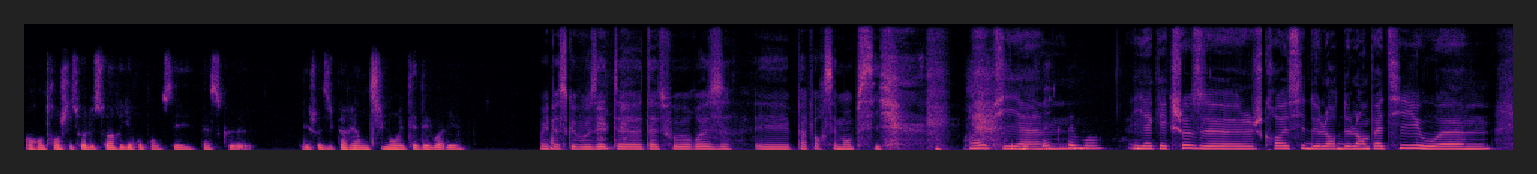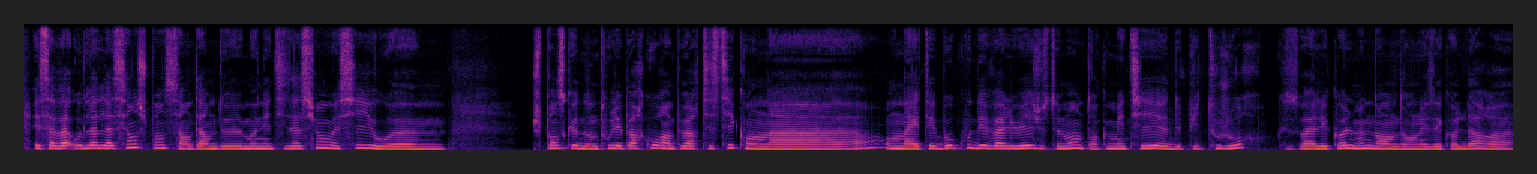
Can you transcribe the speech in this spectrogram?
en rentrant chez soi le soir y repenser parce que des choses hyper intimes ont été dévoilées. Oui, parce que vous êtes euh, tatoueuse et pas forcément psy. Oui, puis euh. Il y a quelque chose, euh, je crois aussi, de l'ordre de l'empathie. Euh, et ça va au-delà de la science, je pense. C'est en termes de monétisation aussi. Où, euh, je pense que dans tous les parcours un peu artistiques, on a, on a été beaucoup dévalué justement en tant que métier depuis toujours, que ce soit à l'école, même dans, les écoles d'art.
